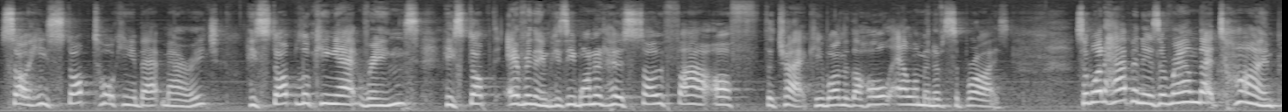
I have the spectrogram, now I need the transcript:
so he stopped talking about marriage. He stopped looking at rings. He stopped everything because he wanted her so far off the track. He wanted the whole element of surprise. So, what happened is around that time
